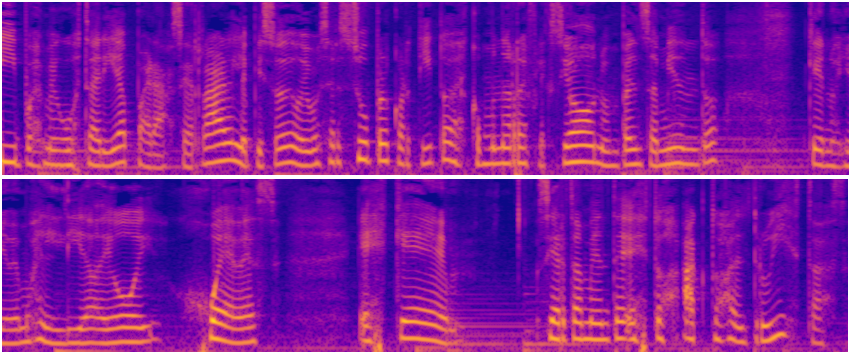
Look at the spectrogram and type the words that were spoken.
Y pues me gustaría para cerrar el episodio de hoy va a ser súper cortito, es como una reflexión, un pensamiento que nos llevemos el día de hoy, jueves, es que ciertamente estos actos altruistas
